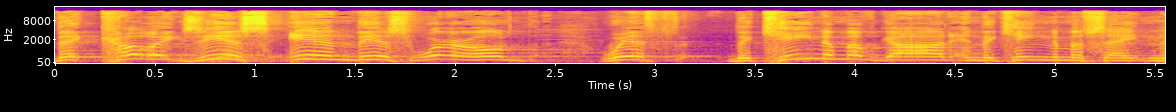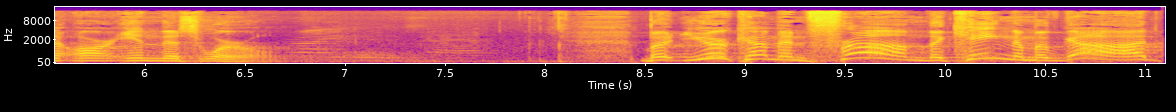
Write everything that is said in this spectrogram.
that coexists in this world with the kingdom of God and the kingdom of Satan are in this world. But you're coming from the kingdom of God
